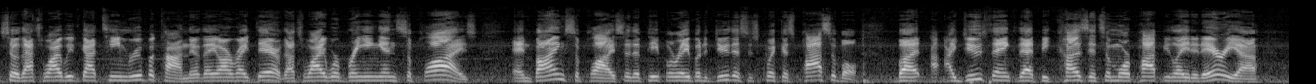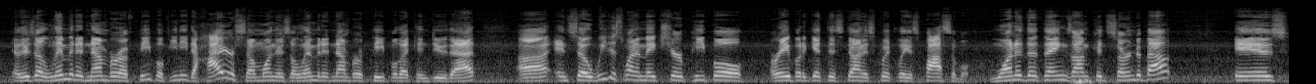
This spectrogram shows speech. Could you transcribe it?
So that's why we've got Team Rubicon. There they are right there. That's why we're bringing in supplies and buying supplies so that people are able to do this as quick as possible. But I do think that because it's a more populated area, there's a limited number of people. If you need to hire someone, there's a limited number of people that can do that. Uh, and so we just want to make sure people are able to get this done as quickly as possible. One of the things I'm concerned about is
